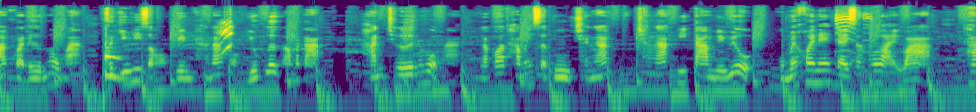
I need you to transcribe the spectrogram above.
มากกว่าเดิมนะผมอะสกิลที่ 2 เป็นทางด้านของยกเลิกอมตะฮันเชิญนะผมอะแล้วก็ทำให้ศัตรูชะงักชะงักที่ตามเลเวลผมไม่ค่อยแน่ใจสักเท่าไหร่ว่า ถ้า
